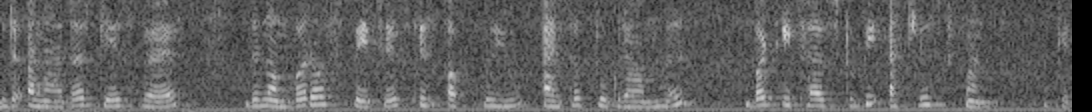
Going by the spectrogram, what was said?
the another case where the number of spaces is up to you as a programmer but it has to be at least one okay.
